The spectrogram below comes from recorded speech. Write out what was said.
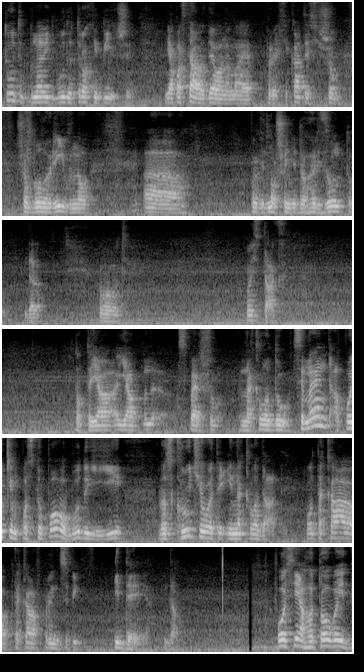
тут навіть буде трохи більше. Я поставив, де вона має пересікатися, щоб, щоб було рівно е, по відношенню до горизонту. Да. От. Ось так. Тобто я, я спершу накладу цемент, а потім поступово буду її розкручувати і накладати. Отака, така, в принципі, ідея. Да. Ось я готовий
